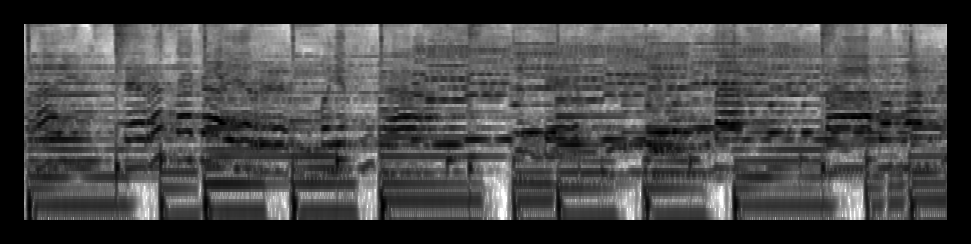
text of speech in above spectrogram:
ดภัยแต่รักษาใจเริ่มบ่เห็นทางเรื่อแดดดีบ่มีบ้างบาบ่คลั่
